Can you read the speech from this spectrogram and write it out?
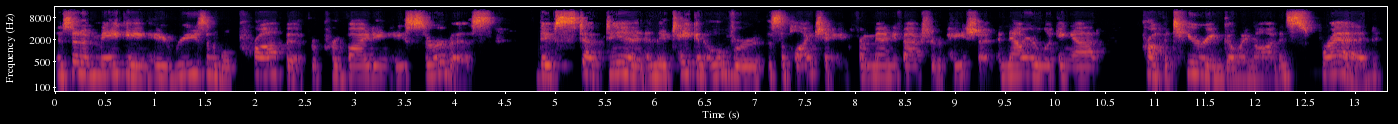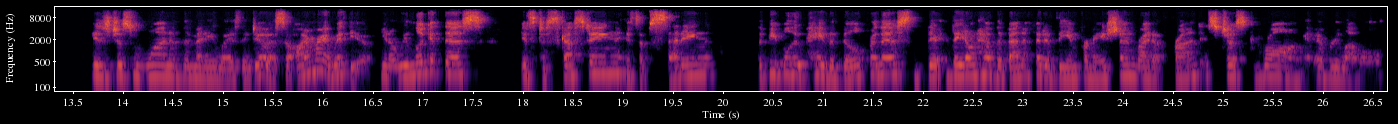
instead of making a reasonable profit for providing a service, they've stepped in and they've taken over the supply chain from manufacturer to patient. And now you're looking at profiteering going on and spread is just one of the many ways they do it. So I'm right with you. You know, we look at this, it's disgusting, it's upsetting, the people who pay the bill for this they don't have the benefit of the information right up front. It's just wrong at every level.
